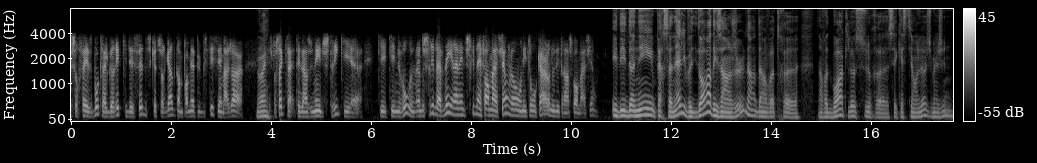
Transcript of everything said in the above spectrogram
sur Facebook, l'algorithme qui décide ce que tu regardes comme première publicité, c'est majeur. C'est pour ça que tu es dans une industrie qui est, euh, qui qui est nouveau. L'industrie de l'avenir, l'industrie de l'information, là, on est au cœur, nous, des transformations. Et des données personnelles, il, doit y avoir des enjeux dans, euh, votre boîte là, sur euh, ces questions-là, j'imagine.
